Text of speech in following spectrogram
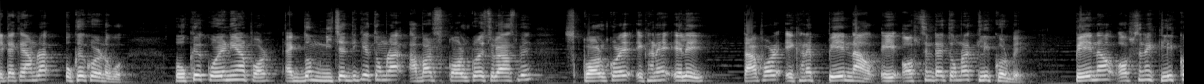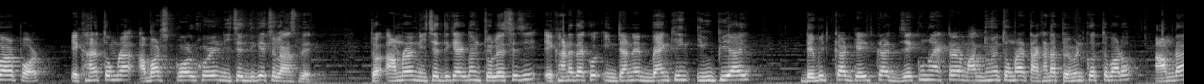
এটাকে আমরা ওকে করে নেব। ওকে করে নেওয়ার পর একদম নিচের দিকে তোমরা আবার স্ক্রল করে চলে আসবে। স্ক্রল করে এখানে এলেই তারপর এখানে পে নাও এই অপশানটায় তোমরা ক্লিক করবে। পে নাও অপশানে ক্লিক করার পর এখানে তোমরা আবার স্ক্রল করে নিচের দিকে চলে আসবে। তো আমরা নিচের দিকে একদম চলে এসেছি। এখানে দেখো internet banking UPI debit card credit card যে কোনো একটার মাধ্যমে তোমরা টাকাটা পেমেন্ট করতে পারো। আমরা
